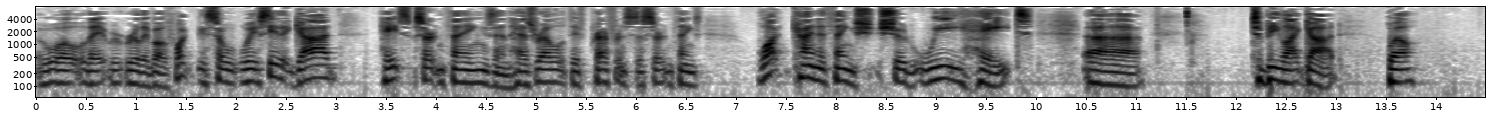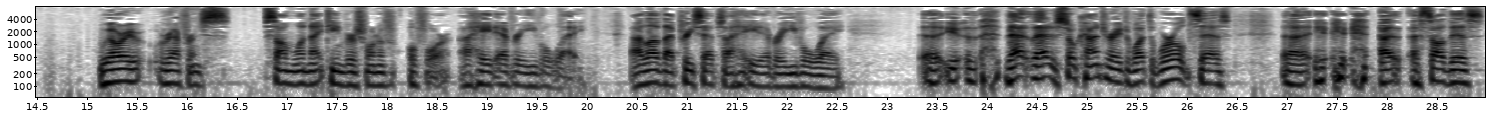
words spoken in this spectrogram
well, they really both. What? So we see that God hates certain things and has relative preference to certain things. What kind of things sh- should we hate uh, to be like God? Well, we already referenced Psalm 119, verse 104. I hate every evil way. I love thy precepts. I hate every evil way. Uh, that that is so contrary to what the world says. Uh, I, I saw this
